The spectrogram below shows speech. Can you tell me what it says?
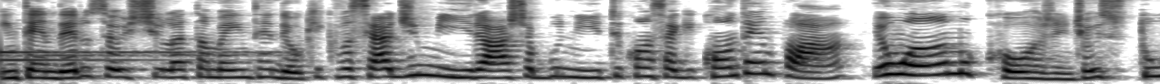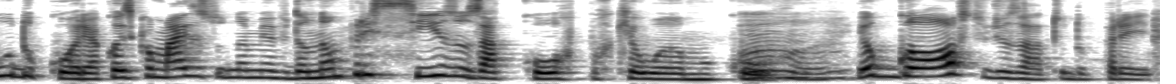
Entender o seu estilo é também entender o que, que você admira, acha bonito e consegue contemplar. Eu amo cor, gente. Eu estudo cor. É a coisa que eu mais estudo na minha vida. Eu não preciso usar cor porque eu amo cor. Uhum. Eu gosto de usar tudo preto.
